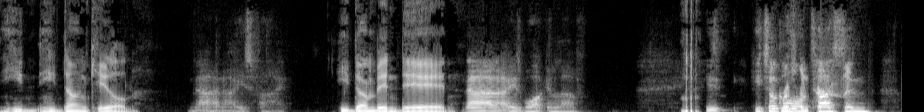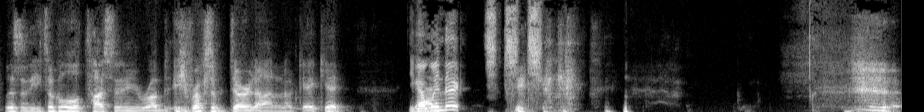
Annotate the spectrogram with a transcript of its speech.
He he done killed. Nah, nah, he's fine. He done been dead. Nah, nah, he's walking love. He he took a little tussin. Listen, he took a little tussin and he rubbed he rubbed some dirt on it. Okay, kid. You got. Windex?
